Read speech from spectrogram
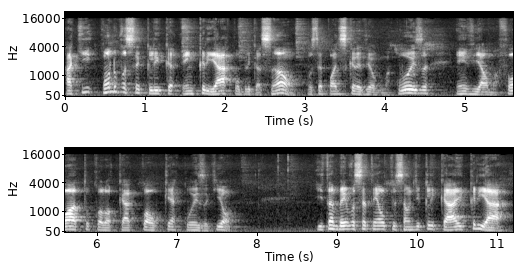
Aqui, quando você clica em criar publicação, você pode escrever alguma coisa, enviar uma foto, colocar qualquer coisa aqui, ó. E também você tem a opção de clicar e criar.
